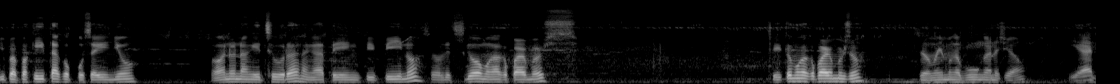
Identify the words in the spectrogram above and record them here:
ipapakita ko po sa inyo kung ano nang itsura ng ating pipino. So let's go mga ka-farmers. So ito mga ka-farmers oh. So may mga bunga na siya oh. Yan.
